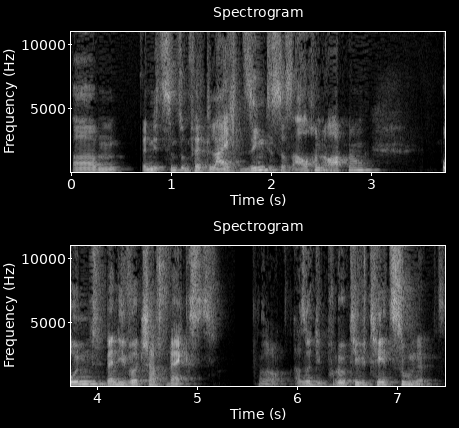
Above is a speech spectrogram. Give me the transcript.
ähm, wenn das Zinsumfeld leicht sinkt, ist das auch in Ordnung. Und wenn die Wirtschaft wächst, also, also die Produktivität zunimmt.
